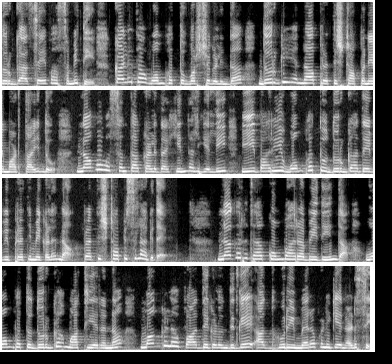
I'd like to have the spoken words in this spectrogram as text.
ದುರ್ಗಾ ಸೇವಾ ಸಮಿತಿ ಕಳೆದ ಒಂಬತ್ತು ವರ್ಷಗಳಿಂದ ದುರ್ಗೆಯನ್ನ ಪ್ರತಿಷ್ಠಾಪನೆ ಮಾಡ್ತಾ ಇದ್ದು ನವವಸಂತ ಕಳೆದ ಹಿನ್ನೆಲೆಯಲ್ಲಿ ಈ ಬಾರಿ ಒಂಬತ್ತು ದುರ್ಗಾದೇವಿ ಪ್ರತಿಮೆಗಳನ್ನು ಪ್ರತಿಷ್ಠಾಪಿಸಲಾಗಿದೆ. ನಗರದ ಕುಂಬಾರ ಬೀದಿಯಿಂದ ಒಂಬತ್ತು ದುರ್ಗಾ ಮಾತೆಯರನ್ನ ಮಂಗಳ ವಾದ್ಯಗಳೊಂದಿಗೆ ಅದ್ದೂರಿ ಮೆರವಣಿಗೆ ನಡೆಸಿ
